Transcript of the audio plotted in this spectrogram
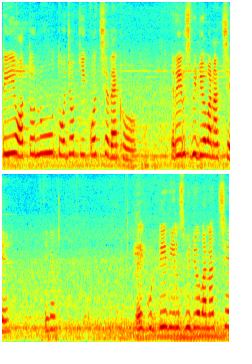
টি, অতনু, তোজো কি করছে দেখো? রিলস ভিডিও বানাচ্ছে। ঠিক আছে? এই গুড্ডি রিলস ভিডিও বানাচ্ছে।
